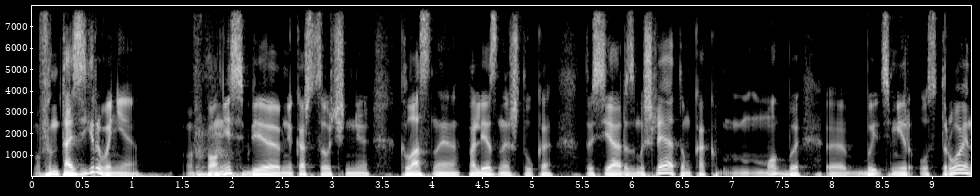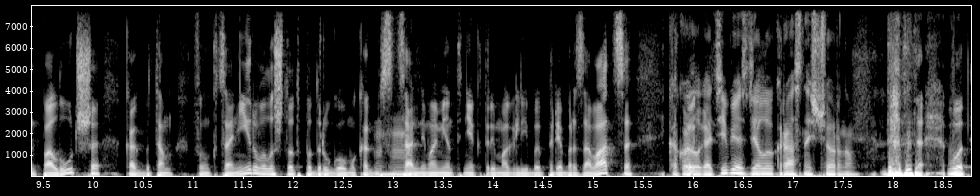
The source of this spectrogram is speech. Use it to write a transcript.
фантазирование вполне Мгм. себе, мне кажется, очень классная, полезная штука. То есть я размышляю о том, как мог бы э, быть мир устроен получше, как бы там функционировало что-то по-другому, как бы Мгм. социальные моменты некоторые могли бы преобразоваться. Какой логотип я сделаю красный с черным? Да-да-да. Вот.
